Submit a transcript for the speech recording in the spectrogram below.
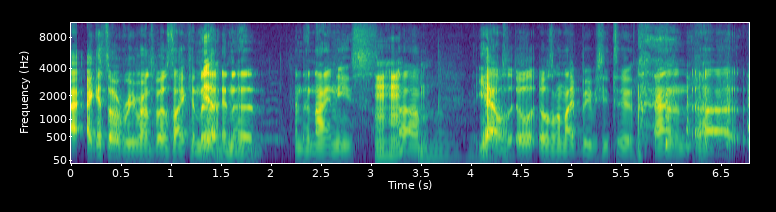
I, I guess there were reruns, but it was like in the Yeah. in the in the 90s. Mm-hmm. Um, yeah, it was, it was it was on like BBC Two, and uh, it,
